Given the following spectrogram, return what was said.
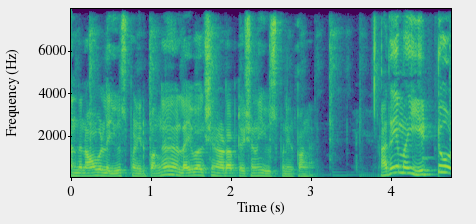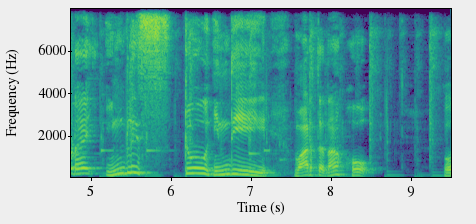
அந்த நாவலில் யூஸ் பண்ணியிருப்பாங்க. லைவ் ஆக்ஷன் அடாப்டேஷனில் யூஸ் பண்ணியிருப்பாங்க. அதே மாதிரி இட்டோட இங்கிலீஷ் டு ஹிந்தி வார்த்தை தான் ஹோ ஓ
